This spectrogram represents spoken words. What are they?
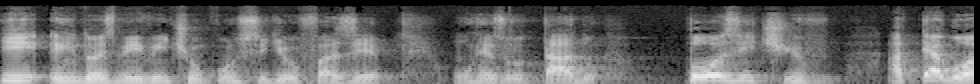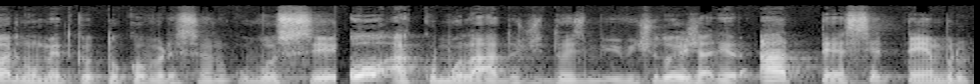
e em 2021 conseguiu fazer um resultado positivo. Até agora, no momento que eu estou conversando com você, o acumulado de 2022, janeiro até setembro,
